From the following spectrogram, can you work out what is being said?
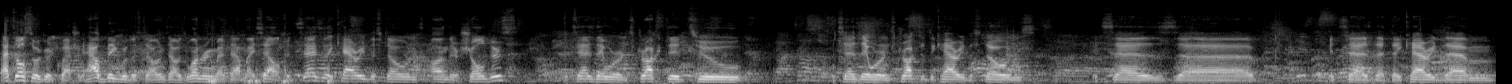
That's also a good question. How big were the stones? I was wondering about that myself. It says they carried the stones on their shoulders. It says they were instructed to. It says they were instructed to carry the stones. It says. Uh, it says that they carried them.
